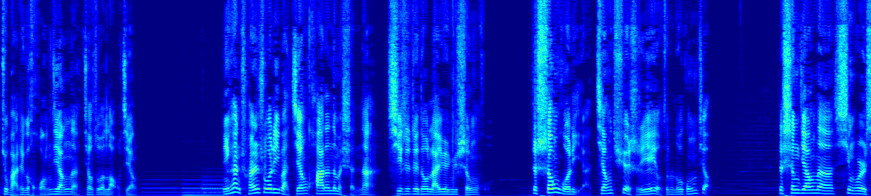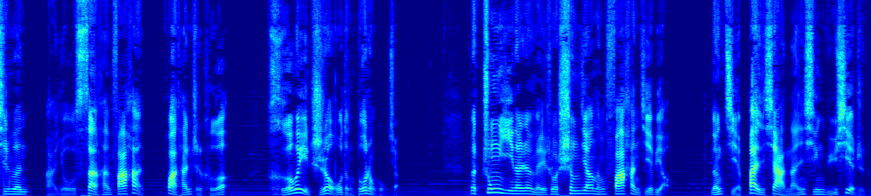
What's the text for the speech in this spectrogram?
就把这个黄姜呢叫做老姜。你看传说里把姜夸的那么神呐，其实这都来源于生活。这生活里啊，姜确实也有这么多功效。这生姜呢，性味辛温啊，有散寒发汗、化痰止咳。和胃止呕等多种功效。那中医呢认为说生姜能发汗解表，能解半夏南星鱼泻之毒。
